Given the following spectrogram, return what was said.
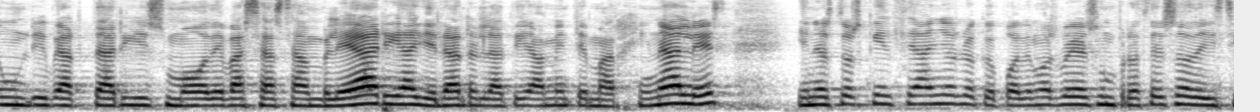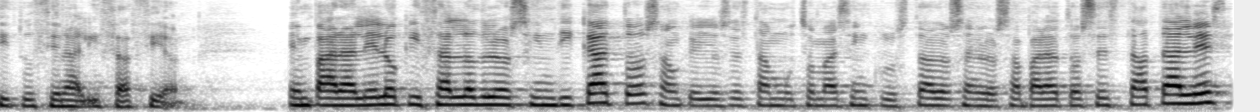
un libertarismo de base asamblearia y eran relativamente marginales. Y en estos 15 años lo que podemos ver es un proceso de institucionalización. En paralelo, quizás lo de los sindicatos, aunque ellos están mucho más incrustados en los aparatos estatales,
